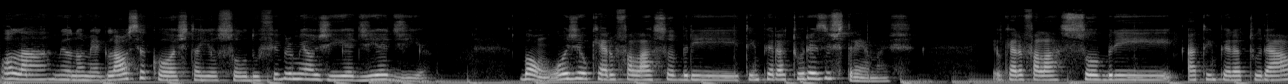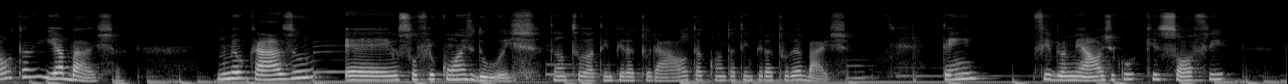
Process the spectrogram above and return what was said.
Olá, meu nome é Gláucia Costa e eu sou do Fibromialgia Dia a Dia. Bom, hoje eu quero falar sobre temperaturas extremas. Eu quero falar sobre a temperatura alta e a baixa. No meu caso, é, eu sofro com as duas, tanto a temperatura alta quanto a temperatura baixa. Tem fibromialgico que sofre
